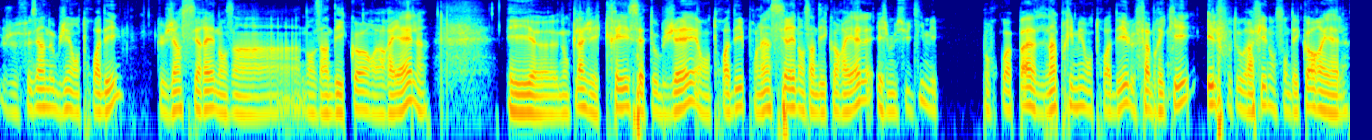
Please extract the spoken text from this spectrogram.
je, faisais un objet en 3D que j'insérais dans un, dans un décor réel. Et donc là, j'ai créé cet objet en 3D pour l'insérer dans un décor réel, et je me suis dit, mais pourquoi pas l'imprimer en 3D, le fabriquer et le photographier dans son décor réel?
